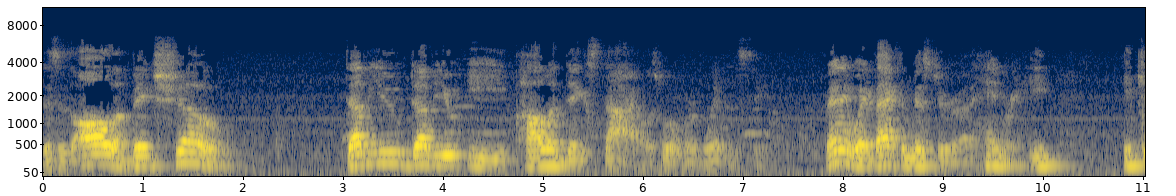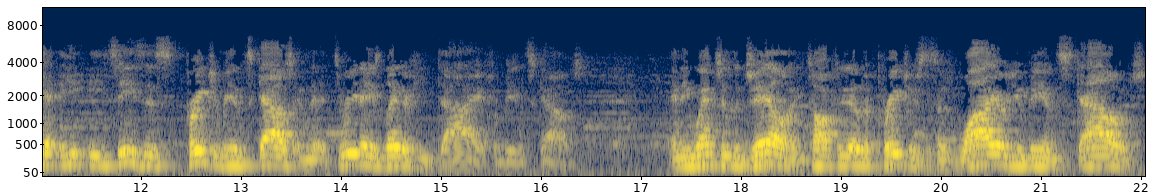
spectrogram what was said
This is all a big show. WWE politics style is what we're witnessing. But anyway, back to Mr. Uh, Henry. He he, he he sees this preacher being scourged, and three days later he died from being scourged. And he went to the jail and he talked to the other preachers and says, "Why are you being scourged?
